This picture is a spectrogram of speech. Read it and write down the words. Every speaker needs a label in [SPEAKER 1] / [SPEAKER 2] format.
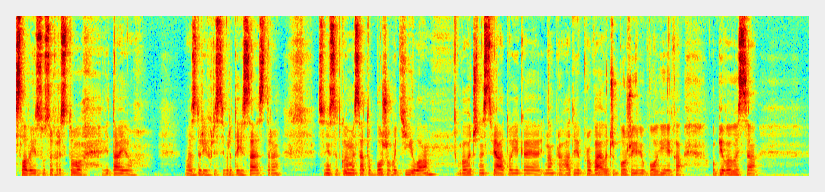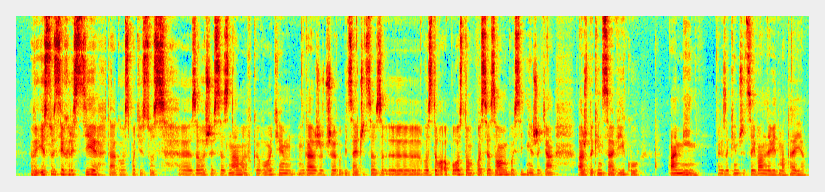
[SPEAKER 1] Слава Ісусу Христу! Вітаю вас, дорогі Христі, брати і сестри. Сьогодні святкуємо свято Божого тіла, величне свято, яке нам пригадує про велич Божої любові, яка об'явилася в Ісусі Христі. Так, Господь Ісус е, залишився з нами в Кивоті, кажучи, обіцяючи це е, властиво апостолам, ось я з вами по всі життя аж до кінця віку. Амінь. Так закінчиться Івангелія від Матея.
